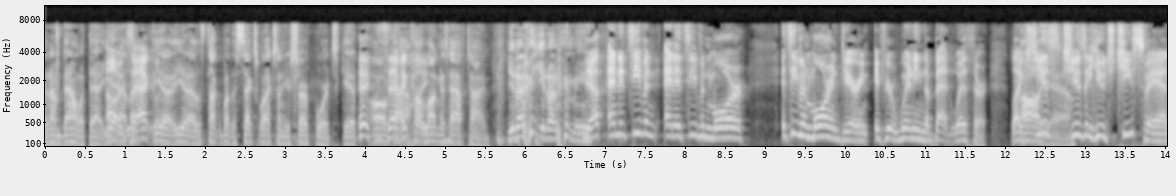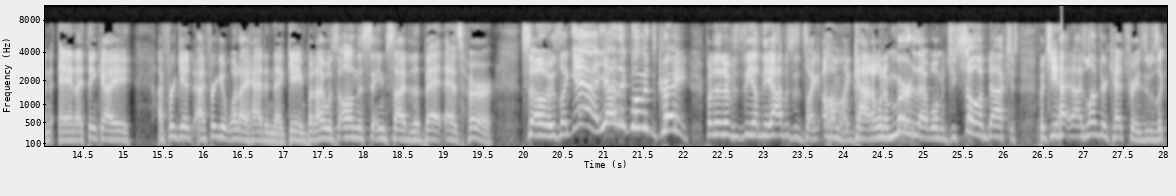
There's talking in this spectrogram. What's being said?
then I'm down with that. Oh, yeah, Oh, let- exactly. yeah, yeah. Let's talk about the sex wax on your surfboard, Skip. Oh God, how long is halftime? You know, you know what I mean? Yep, and it's even and it's even more it's even more endearing if you're winning the bet with her. Like Oh, she is yeah. she is a huge Chiefs fan and I think I I forget I forget what I had in that game, but I was on the same side of the bet as her. So it was like, yeah, yeah, that woman's great. But then if it's the on the opposite, it's like, oh my god, I want to murder that woman. She's so obnoxious. But she had I loved her catchphrase. It was like,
